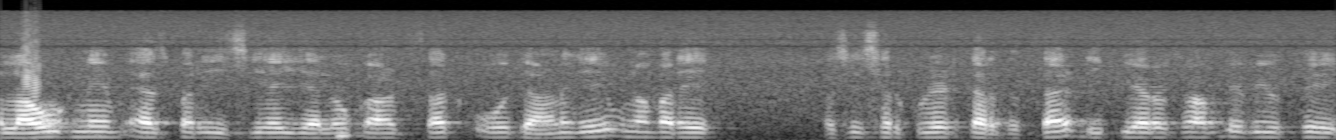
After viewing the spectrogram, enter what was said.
ਅਲਾਉਡ ਨੇ ਐਸ ਪਰ ਈਸੀਆਈ ਯੈਲੋ ਕਾਰਡ ਤੱਕ, ਉਹ ਜਾਣਗੇ। ਉਹਨਾਂ ਬਾਰੇ ਅਸੀਂ ਸਰਕੂਲੇਟ ਕਰ ਦਿੱਤਾ। ਡੀਪੀਆਰਓ ਸਾਹਿਬ ਦੇ ਵੀ ਉੱਥੇ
